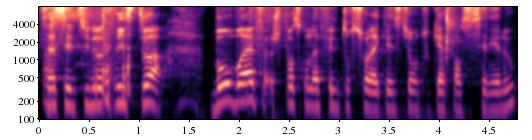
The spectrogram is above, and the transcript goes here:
ça c'est une autre histoire. Bon, bref, je pense qu'on a fait le tour sur la question. En tout cas, Francis Ngannou.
